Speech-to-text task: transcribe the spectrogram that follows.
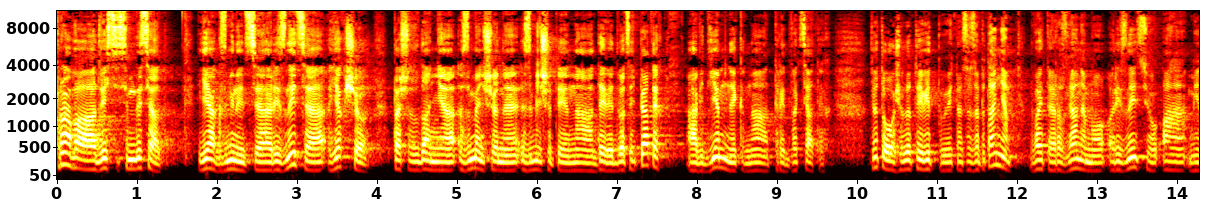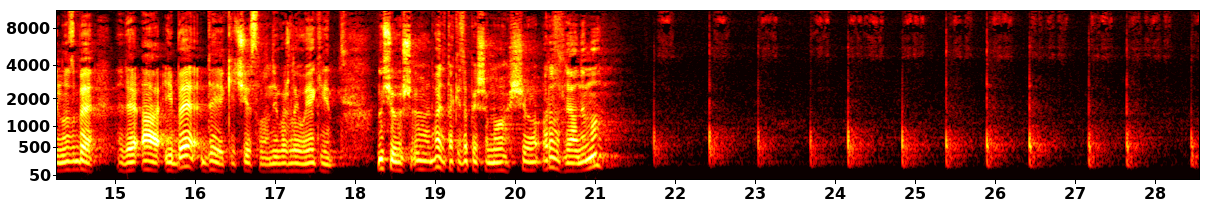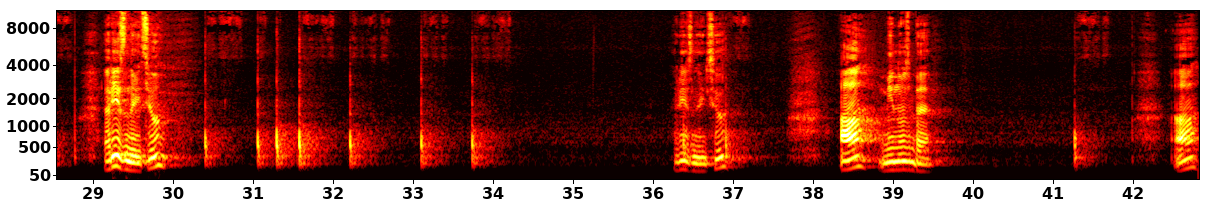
Вправа 270. Як зміниться різниця, якщо перше завдання зменшене збільшити на 9,25, а від'ємник на 3,20? Для того, щоб дати відповідь на це запитання, давайте розглянемо різницю А мінус Б, де А і Б деякі числа, неважливо які. Ну що ж, е, давайте так і запишемо, що розглянемо. Різницю різницю А мінус Б. А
